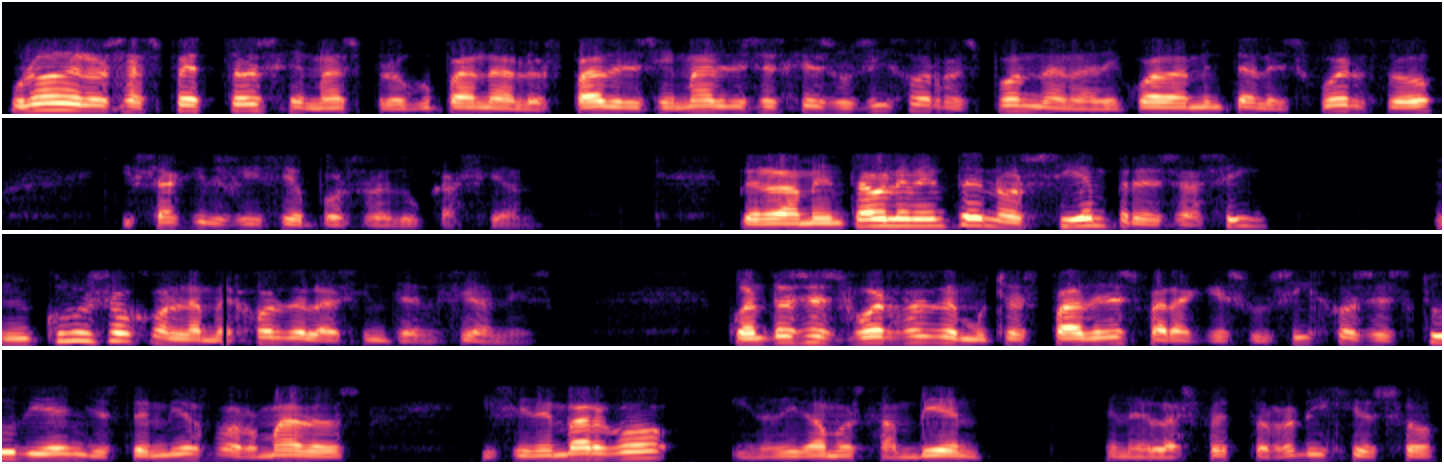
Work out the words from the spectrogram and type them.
Uno de los aspectos que más preocupan a los padres y madres es que sus hijos respondan adecuadamente al esfuerzo y sacrificio por su educación. Pero lamentablemente no siempre es así, incluso con la mejor de las intenciones. ¿Cuántos esfuerzos de muchos padres para que sus hijos estudien y estén bien formados y sin embargo, y no digamos también en el aspecto religioso,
